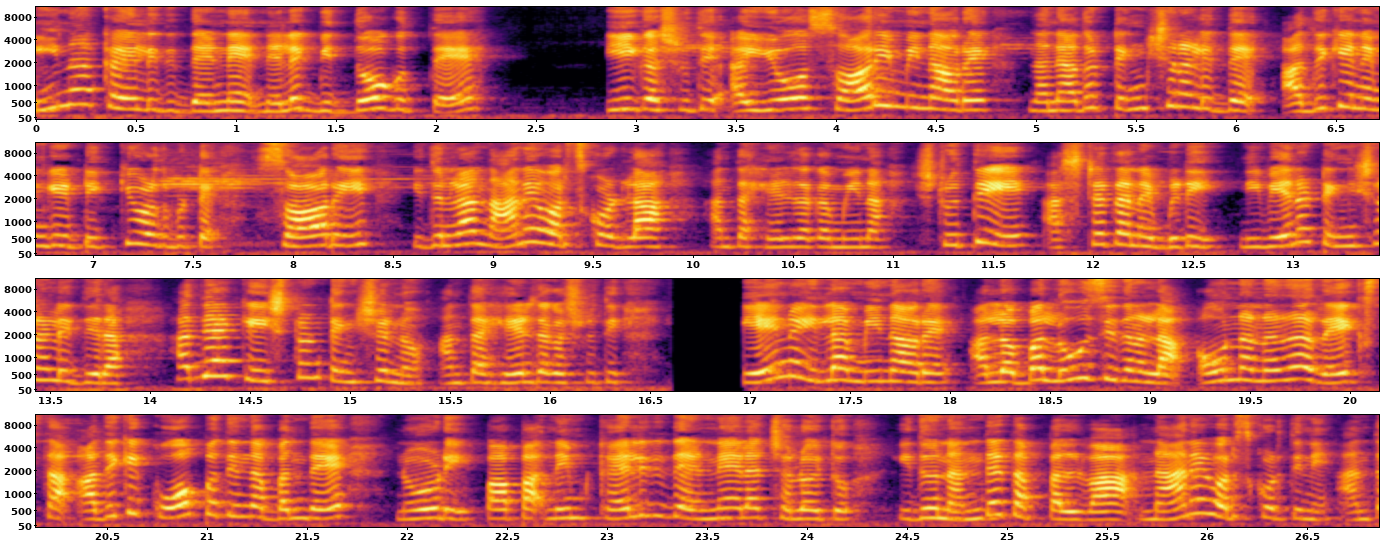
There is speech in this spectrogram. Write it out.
ಮೀನಾ ಕೈಲಿದ್ದ ಎಣ್ಣೆ ನೆಲೆಗೆ ಬಿದ್ದೋಗುತ್ತೆ. ಈಗ ಶ್ರುತಿ, ಅಯ್ಯೋ ಸಾರಿ ಮೀನಾ ಅವರೇ, ನಾನು ಯಾವುದೋ ಟೆನ್ಷನಲ್ಲಿದ್ದೆ ಅದಕ್ಕೆ ನಿಮಗೆ ಡಿಕ್ಕಿ ಹೊಡೆದ್ಬಿಟ್ಟೆ. ಸಾರಿ ಇದನ್ನೆಲ್ಲ ನಾನೇ ಒರೆಸ್ಕೊಡ್ಲಾ? ಅಂತ ಹೇಳಿದಾಗ ಮೀನಾ, ಶ್ರುತಿ, ಅಷ್ಟೇ ತಾನೇ ಬಿಡಿ. ನೀವೇನೋ ಟೆನ್ಷನಲ್ಲಿದ್ದೀರಾ ಅದ್ಯಾಕೆ ಇಷ್ಟೊಂದು ಟೆನ್ಷನ್ನು ಅಂತ ಹೇಳಿದಾಗ ಶ್ರುತಿ ಏನು ಇಲ್ಲ ಮೀನಾ ಅವರೇ. ಅಲ್ಲೊಬ್ಬ ಲೂಸ್ ಇದನಲ್ಲ, ಅವ್ನ ನನ್ನನ್ನು ರೇಗಿಸ್ತಾ, ಅದಕ್ಕೆ ಕೋಪದಿಂದ ಬಂದೆ. ನೋಡಿ, ಪಾಪ ನಿಮ್ಮ ಕೈಲಿದ್ದ ಎಣ್ಣೆ ಎಲ್ಲ ಚಲೋ ಆಯ್ತು ಇದು ನಂದೇ ತಪ್ಪಲ್ವಾ? ನಾನೇ ಒರೆಸ್ಕೊಡ್ತೀನಿ ಅಂತ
